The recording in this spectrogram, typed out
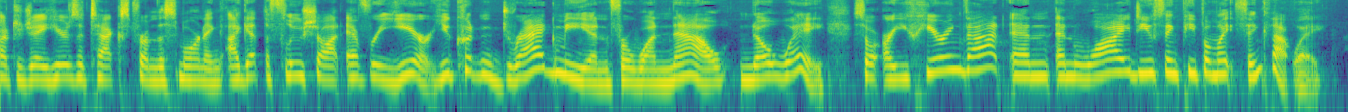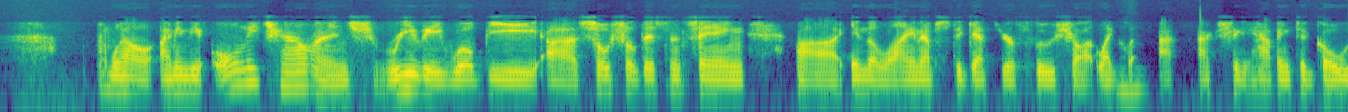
Dr. J, here's a text from this morning. I get the flu shot every year. You couldn't drag me in for one now. No way. So are you hearing that? And, and why do you think people might think that way? Well, I mean, the only challenge really will be uh, social distancing uh, in the lineups to get your flu shot, like mm-hmm. actually having to go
